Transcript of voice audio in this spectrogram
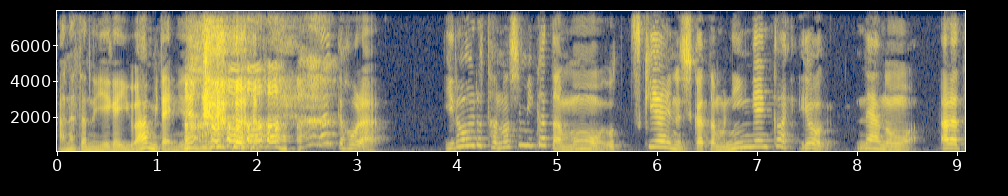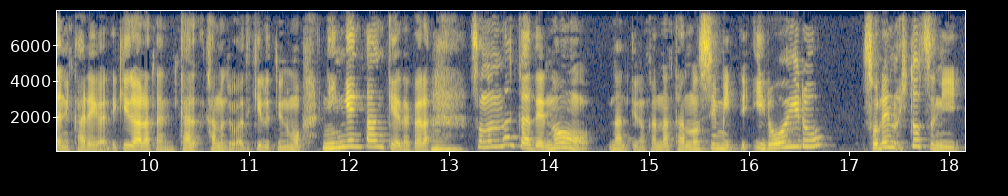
あなたの家がいいわ、みたいにね。なんかほら、いろいろ楽しみ方も、お付き合いの仕方も人間か、要はね、あの、新たに彼ができる、新たにか彼女ができるっていうのも人間関係だから、うんその中での、なんていうのかな、楽しみっていろいろ、それの一つに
